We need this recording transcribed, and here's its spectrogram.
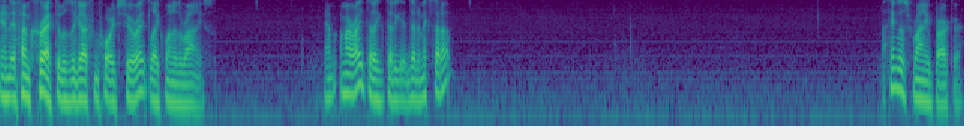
and if I'm correct, it was the guy from Porridge too, right? Like one of the Ronnies. Am, am I right? Did I, did I did I mix that up? I think it was Ronnie Barker.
